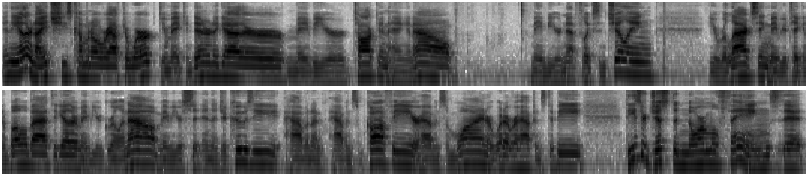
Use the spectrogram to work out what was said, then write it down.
and the other night she's coming over after work you're making dinner together maybe you're talking hanging out maybe you're netflix and chilling you're relaxing. Maybe you're taking a bubble bath together. Maybe you're grilling out. Maybe you're sitting in the jacuzzi having a, having some coffee or having some wine or whatever happens to be. These are just the normal things that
